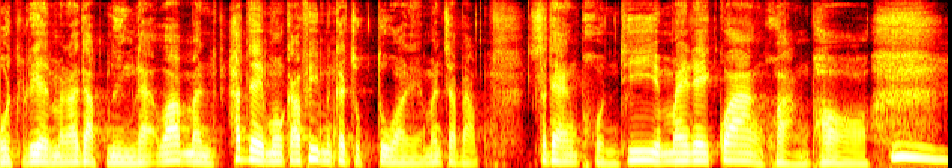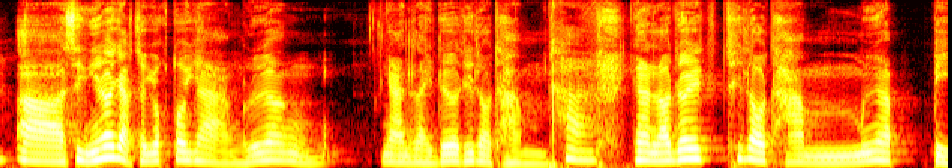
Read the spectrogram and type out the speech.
บทเรียนมาระดับหนึ่งแล้วว่ามันถ้า demography มันกระจุกตัวเนี่ยมันจะแบบแสดงผลที่ไม่ได้กว้างขวางพอออ่าสิ่งนี้เราอยากจะยกตัวอย่างเรื่องงานไรเดอร์ที่เราทำค่ะงานไรเดอร์ที่เราทำเมื่อปี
